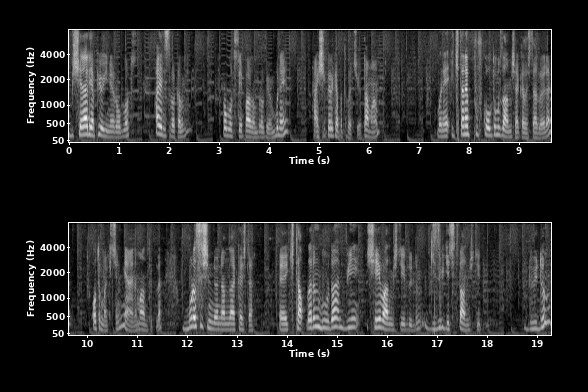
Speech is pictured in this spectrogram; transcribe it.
Bir şeyler yapıyor yine Roblox. Hayırlısı bakalım. Roblox değil pardon bırakıyorum. Bu ne? Ha ışıkları kapatıp açıyor. Tamam. Bu ne? İki tane puf koltuğumuz varmış arkadaşlar böyle. Oturmak için yani mantıklı. Burası şimdi önemli arkadaşlar. Ee, kitapların burada bir şey varmış diye duydum. Gizli bir geçit varmış diye duydum.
